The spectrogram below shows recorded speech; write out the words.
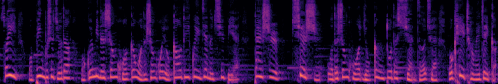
所以我并不是觉得我闺蜜的生活跟我的生活有高低贵贱的区别，但是确实我的生活有更多的选择权，我可以成为这个，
